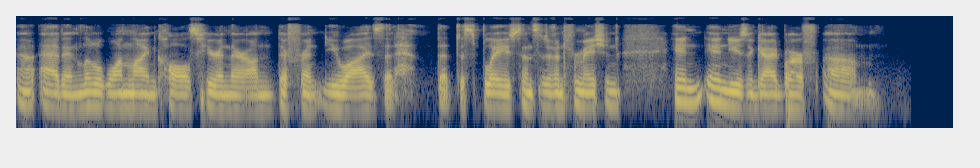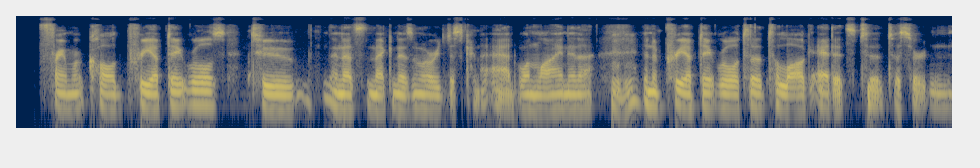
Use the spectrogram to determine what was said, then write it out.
uh, add in little one line calls here and there on different uis that that display sensitive information and and use a Guidewire um, framework called pre-update rules to and that's the mechanism where we just kind of add one line in a mm-hmm. in a pre-update rule to, to log edits to, to certain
